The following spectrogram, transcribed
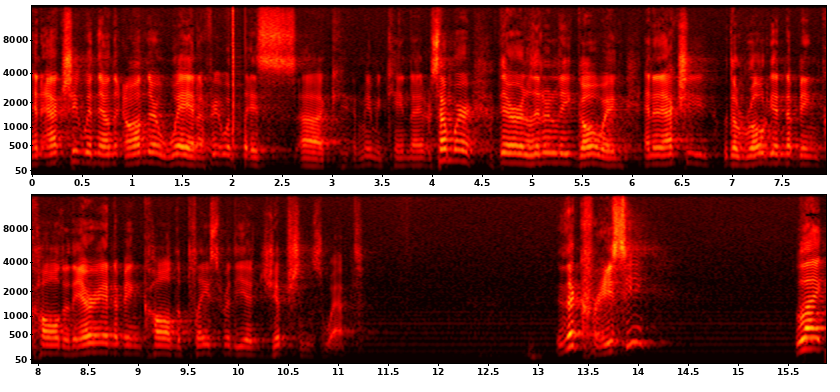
And actually, when they're on their way, and I forget what place, uh, maybe Canaanite or somewhere, they're literally going, and it actually, the road ended up being called, or the area ended up being called the place where the Egyptians wept. Isn't that crazy? Like,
